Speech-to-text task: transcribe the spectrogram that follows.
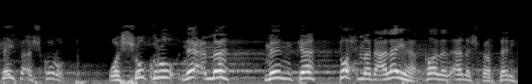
كيف أشكرك؟ والشكر نعمة منك تحمد عليها. قال الآن أشكرتني.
